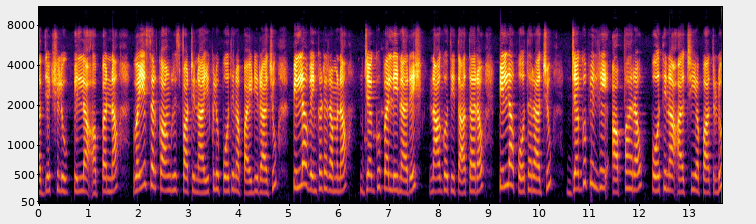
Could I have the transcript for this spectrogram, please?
అధ్యక్షులు పిల్ల అప్పన్న వైఎస్ఆర్ కాంగ్రెస్ పార్టీ నాయకులు పోతిన పైడిరాజు పిల్ల వెంకటరమణ జగ్గుపల్లి నరేష్ నాగోతి తాతారావు పిల్ల పోతరాజు జగ్గుపిల్లి అప్పారావు పోతిన అచ్చయ్య పాత్రుడు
